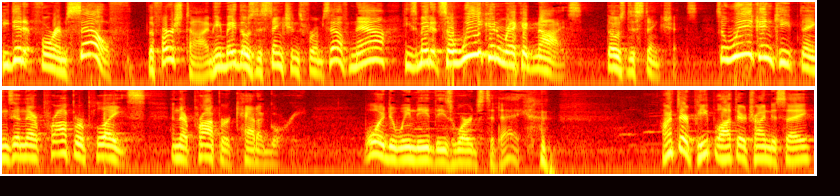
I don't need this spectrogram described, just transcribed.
He did it for Himself the first time. He made those distinctions for himself. Now he's made it so we can recognize those distinctions. So we can keep things in their proper place, in their proper category. Boy, do we need these words today. Aren't there people out there trying to say,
